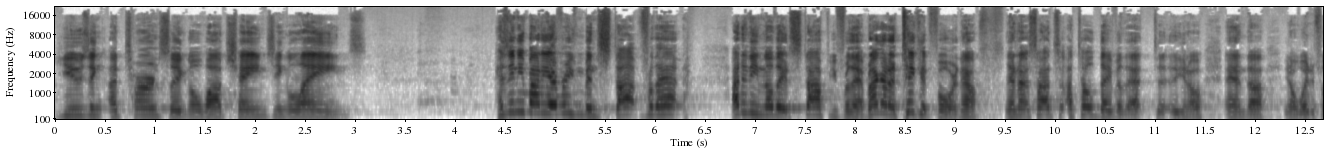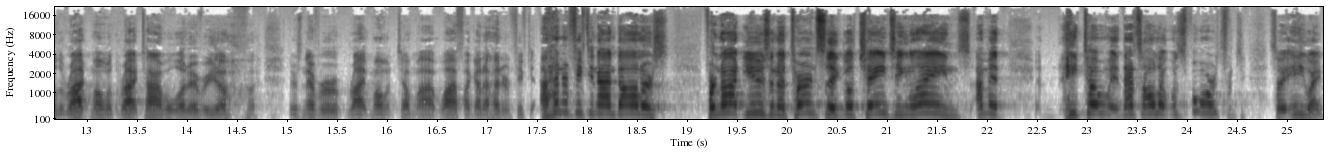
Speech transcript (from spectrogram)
using a turn signal while changing lanes. Has anybody ever even been stopped for that? I didn't even know they'd stop you for that, but I got a ticket for it now. And I, so I, t- I told David that, to, you know, and uh, you know, waited for the right moment, the right time, or whatever. You know, there's never a right moment. Tell my wife I got 150, 159 dollars for not using a turn signal, changing lanes. I mean, he told me that's all it was for. So anyway,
